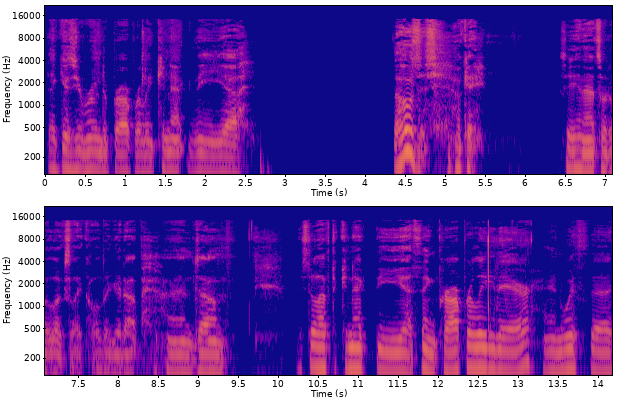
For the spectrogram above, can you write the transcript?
that gives you room to properly connect the uh, the hoses. Okay. See, and that's what it looks like holding it up. And um, I still have to connect the uh, thing properly there, and with uh,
